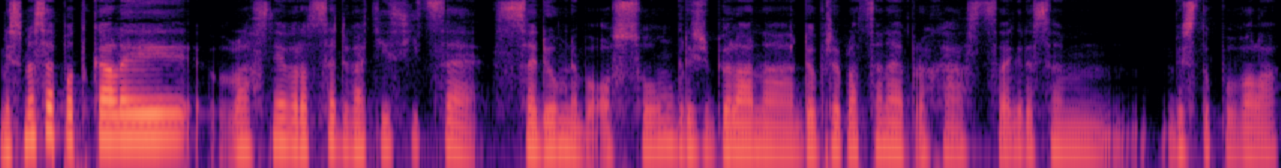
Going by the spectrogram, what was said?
My jsme se potkali vlastně v roce 2007 nebo 2008, když byla na dobře placené procházce, kde jsem vystupovala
